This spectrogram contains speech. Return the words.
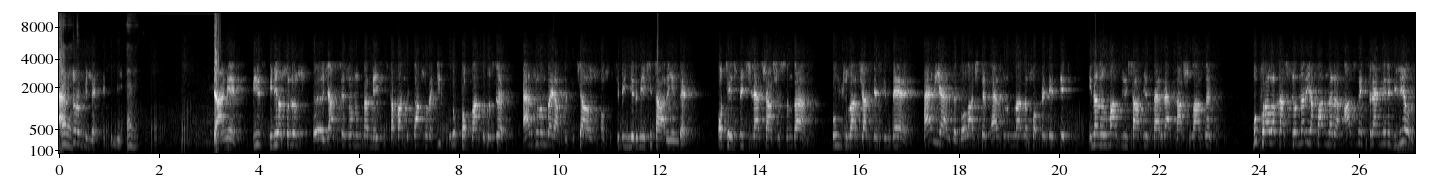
Erzurum milletvekiliydi. Evet. Yani biz biliyorsunuz e, yaz sezonunda meclis kapandıktan sonra ilk grup toplantımızı Erzurum'da yaptık 2 Ağustos 2022 tarihinde. O tesbihçiler çarşısında, Kumcular Caddesi'nde her yerde dolaştık, Erzurumlularla sohbet ettik. İnanılmaz misafirperver karşılandık. Bu provokasyonları yapanları, azmettirenleri biliyoruz.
